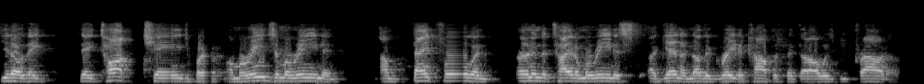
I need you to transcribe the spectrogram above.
you know they they talk change, but a Marine's a Marine, and I'm thankful and earning the title Marine is again another great accomplishment that I'll always be proud of.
